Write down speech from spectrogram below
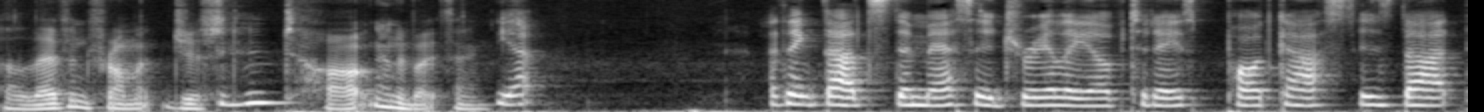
a living from it just Mhm. talking about things. Yeah. I think that's the message really of today's podcast is that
